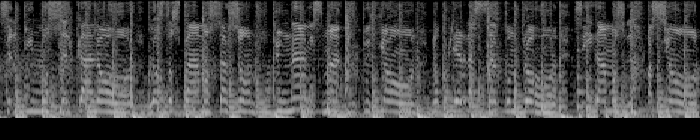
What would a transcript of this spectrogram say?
Sentimos el calor. Los dos vamos al son de una misma intuición. No pierdas el control, sigamos la pasión.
